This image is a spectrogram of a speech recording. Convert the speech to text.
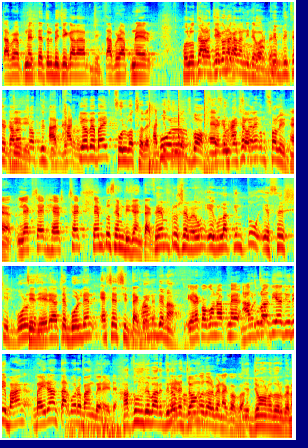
তারপরে আপনার তেঁতুল বিচি কালার। তারপরে আপনার হলুদ কালার যে কোনো কালার নিতে পারবেন। জি, colour জি। সবকিছু আর হবে ভাই ফুল বক্স হবে Full ফুল হ্যাঁ দেখেন বক্স একদম solid। হ্যাঁ leg side head side same to same design থাকবে। সেম টু সেম এবং এগুলা কিন্তু এসএস শীট গোল্ড জি এটা হচ্ছে গোল্ডেন এসএস সিট থাকবে ভাঙবে না। এটা কখনো আপনার আতুরা দিয়া যদি ভাঙ বাইরান তারপরে ভাঙবে না এটা। হাতুল দিয়ে বাড়ি দিলে এটা জঙ্গ ধরবে না কখনো। জঙ্গ ধরবে না।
